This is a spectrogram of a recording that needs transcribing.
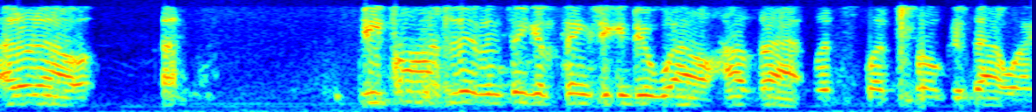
I don't know. Uh, be positive and think of things you can do well. How's that? Let's let's focus that way.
